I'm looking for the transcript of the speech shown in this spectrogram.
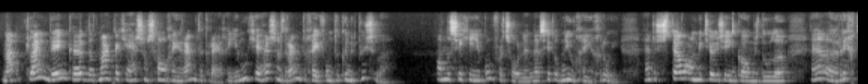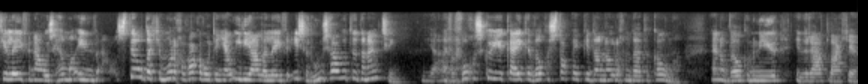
Maar klein denken, dat maakt dat je hersens gewoon geen ruimte krijgen. Je moet je hersens ruimte geven om te kunnen puzzelen. Anders zit je in je comfortzone en daar zit opnieuw geen groei. Dus stel ambitieuze inkomensdoelen. Hè, richt je leven nou eens helemaal in. Stel dat je morgen wakker wordt en jouw ideale leven is er. Hoe zou het er dan uitzien? ja. En vervolgens kun je kijken welke stap heb je dan nodig om daar te komen. En op welke manier inderdaad laat je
